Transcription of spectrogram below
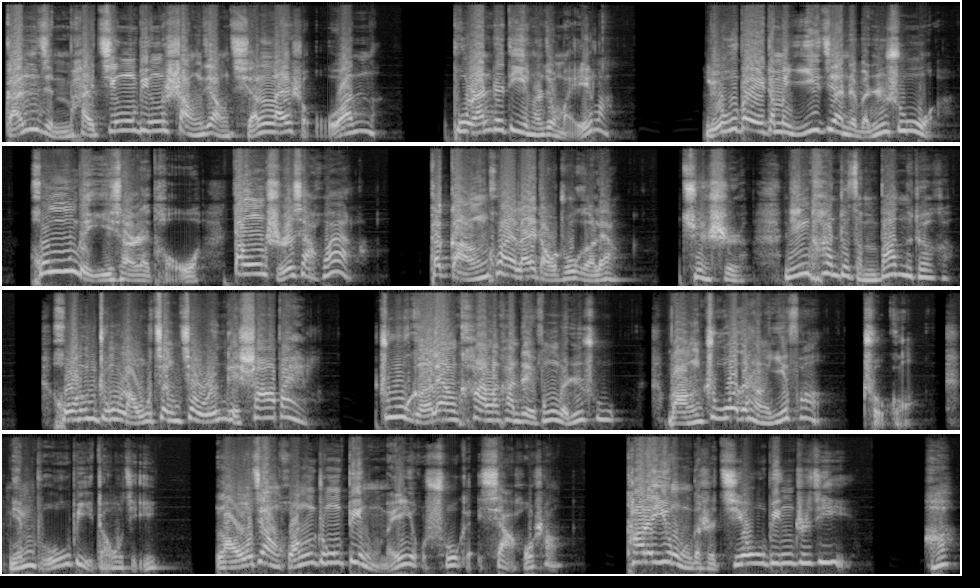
赶紧派精兵上将前来守关呢，不然这地方就没了。刘备这么一见这文书啊，轰的一下，这头啊，当时吓坏了，他赶快来找诸葛亮。军师啊，您看这怎么办呢？这个黄忠老将叫人给杀败了。诸葛亮看了看这封文书，往桌子上一放：“主公，您不必着急，老将黄忠并没有输给夏侯尚，他这用的是骄兵之计啊。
